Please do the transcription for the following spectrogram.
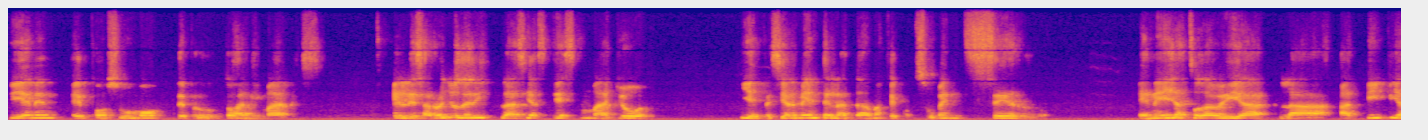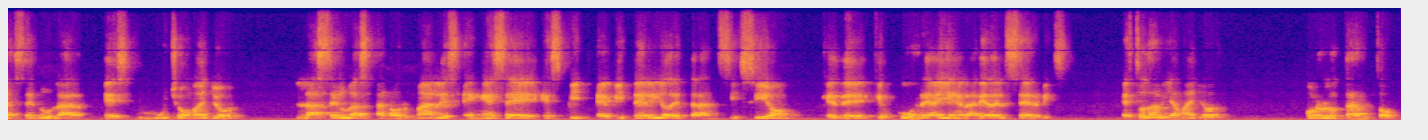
tienen el consumo de productos animales, el desarrollo de displasias es mayor y especialmente en las damas que consumen cerdo en ellas todavía la atipia celular es mucho mayor, las células anormales en ese epitelio de transición que, ocurre ahí en el área del cervix es todavía mayor. Por lo tanto,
